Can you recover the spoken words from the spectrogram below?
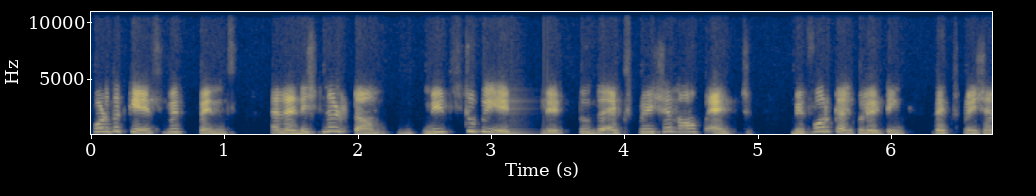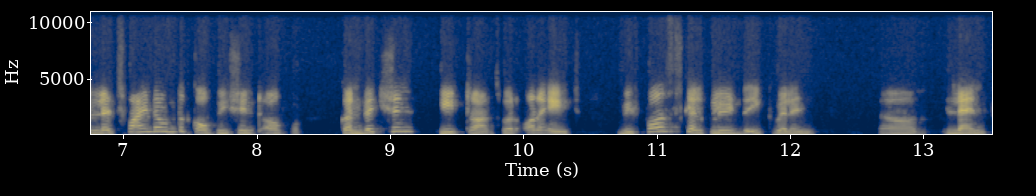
for the case with fins, an additional term needs to be added to the expression of H. Before calculating the expression, let's find out the coefficient of convection heat transfer or H. We first calculate the equivalent uh, length.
